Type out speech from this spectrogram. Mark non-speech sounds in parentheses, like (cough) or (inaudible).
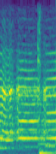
Yeah. (laughs)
